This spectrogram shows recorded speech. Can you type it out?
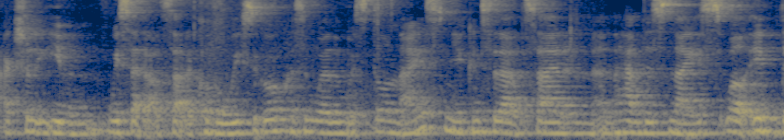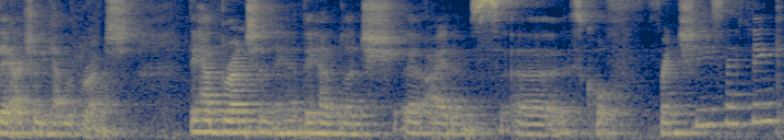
Actually, even we sat outside a couple of weeks ago because the weather was still nice, and you can sit outside and, and have this nice. Well, it, they actually have a brunch. They have brunch and they have, they have lunch uh, items. Uh, it's called Frenchies, I think.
